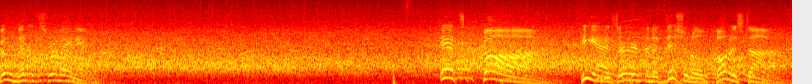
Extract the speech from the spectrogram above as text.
Two minutes remaining. It's gone. He has earned an additional bonus time.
